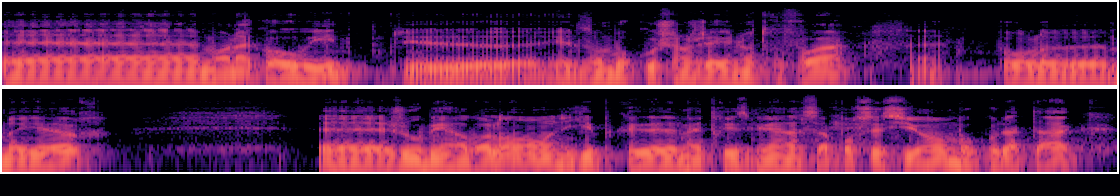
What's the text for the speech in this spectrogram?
Monaco, oui, ils ont beaucoup changé une autre fois pour le meilleur. joue bien au ballon, une équipe qui maîtrise bien sa possession, beaucoup d'attaques.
